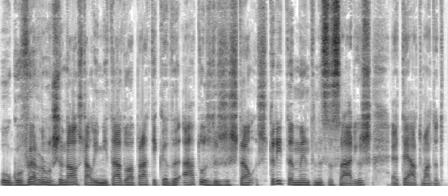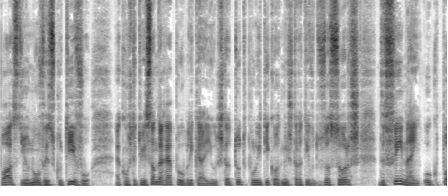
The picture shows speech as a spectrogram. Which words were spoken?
O governo regional está limitado à prática de atos de gestão estritamente necessários até à tomada de posse de um novo executivo. A Constituição da República e o Estatuto Político-Administrativo dos Açores definem o que pode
